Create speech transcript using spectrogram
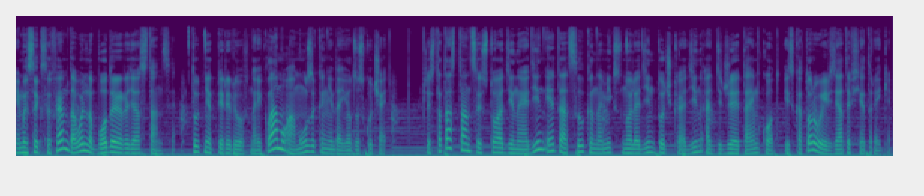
MSX FM довольно бодрая радиостанция. Тут нет перерывов на рекламу, а музыка не дает заскучать. Частота станции 101.1 это отсылка на микс 01.1 от DJ Timecode, из которого и взяты все треки.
